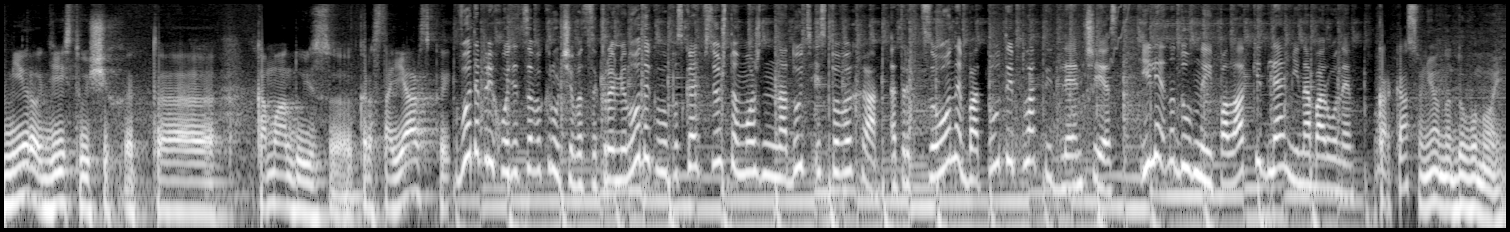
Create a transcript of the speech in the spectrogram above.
мира действующих, это команду из э, Красноярска. Вот и приходится выкручиваться. Кроме лодок, выпускать все, что можно надуть из ПВХ. Аттракционы, батуты, плоты для МЧС. Или надувные палатки для Минобороны. Каркас у нее надувной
